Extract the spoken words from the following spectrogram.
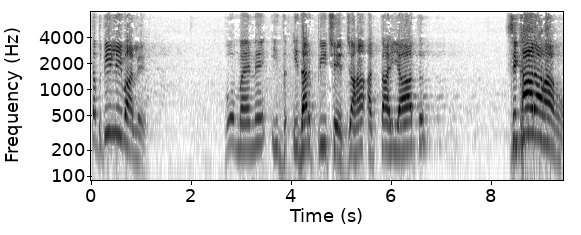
تبدیلی والے، وہ میں نے ادھر پیچھے جہاں اتحیات سکھا رہا ہوں،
